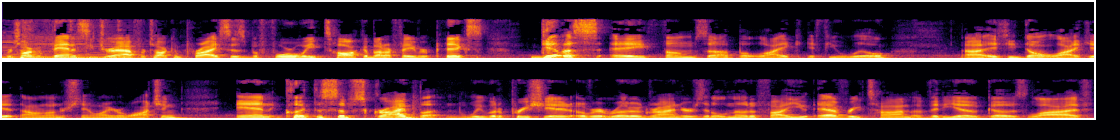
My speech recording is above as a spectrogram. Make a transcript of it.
We're talking fantasy draft, we're talking prices. Before we talk about our favorite picks, give us a thumbs up, a like, if you will. Uh, if you don't like it, I don't understand why you're watching. And click the subscribe button. We would appreciate it over at RotoGrinders. It'll notify you every time a video goes live.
